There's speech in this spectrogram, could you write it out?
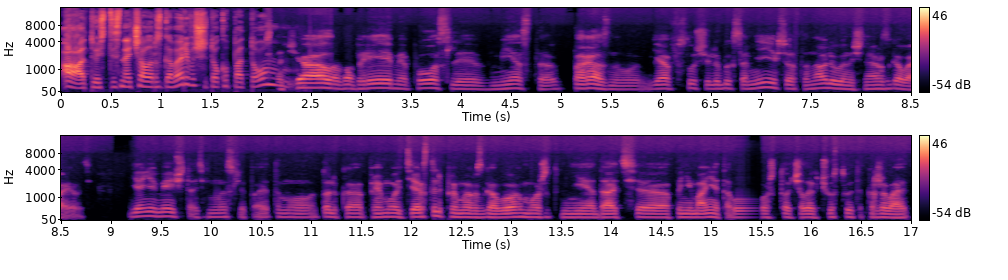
А, то есть ты сначала разговариваешь, и только потом... Сначала, во время, после, вместо, по-разному. Я в случае любых сомнений все останавливаю и начинаю разговаривать. Я не умею читать мысли, поэтому только прямой текст или прямой разговор может мне дать э, понимание того, что человек чувствует и проживает.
